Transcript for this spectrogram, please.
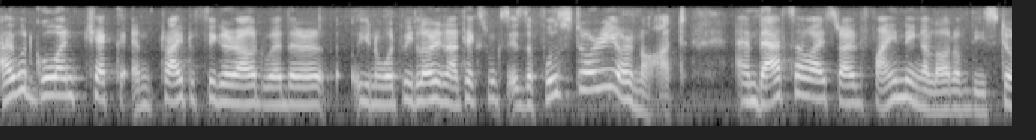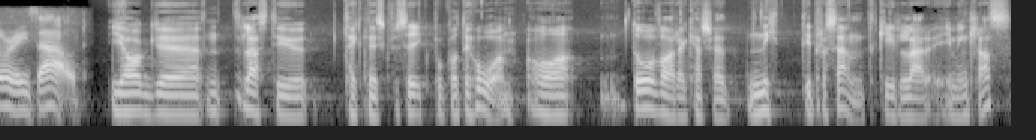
I would go and check and try to figure out whether, you know, what we learn in our textbooks is the full story or not. And that's how I started finding a lot of these stories out. Jag eh, läste ju teknisk fysik på KTH och då var det kanske 90 procent killar i min klass.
